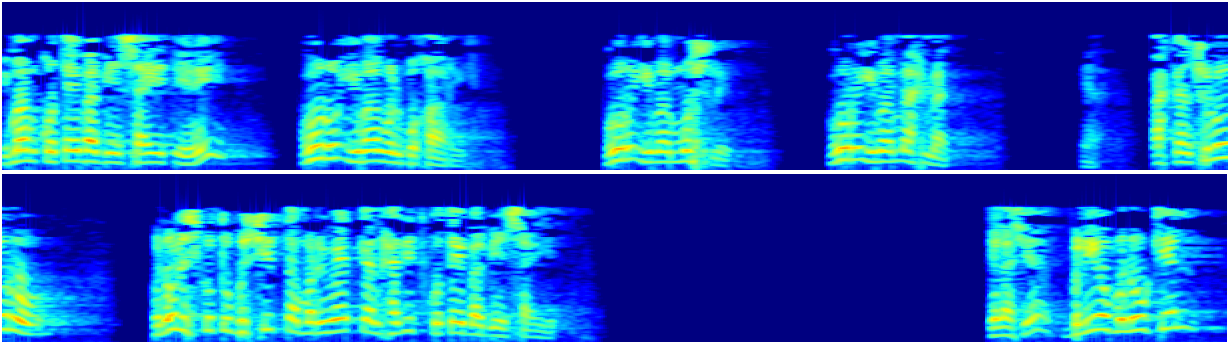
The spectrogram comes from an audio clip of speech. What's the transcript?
Imam Qutaibah bin Said ini guru Imam Al-Bukhari. Guru Imam Muslim. Guru Imam Ahmad. Ya. Bahkan seluruh penulis kutub sita meriwayatkan hadith Qutaibah bin Said. Jelas ya? Beliau menukil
